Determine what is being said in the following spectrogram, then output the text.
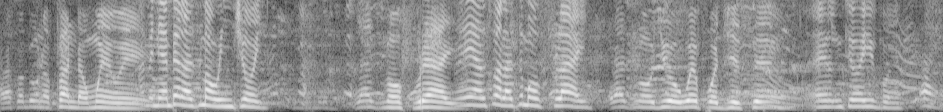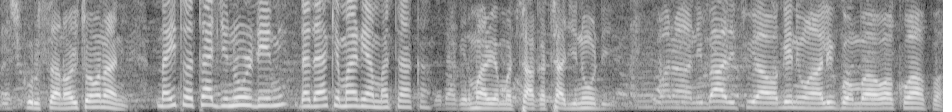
Anakuambia unapanda umwewe, ameniambia lazima uenjoy. lazima ufurahi, Yeah, lazima ufly. Lazima ujue uwepo wa GSM. Eh, ndio hivyo. Ah, nashukuru sana. Waitwa nani? Naitwa Taji Nurdin, dada yake Mariam Mataka. Dada yake Mariam Mataka, Taji Nurdin. Bwana, ni baadhi tu ya wageni waalikwa ambao wako hapa.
